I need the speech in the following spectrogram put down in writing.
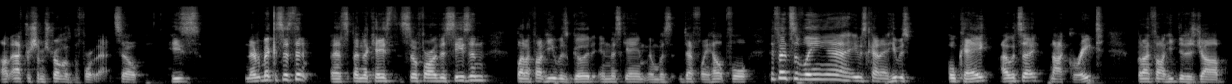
um, after some struggles before that. So he's never been consistent. That's been the case so far this season, but I thought he was good in this game and was definitely helpful. Defensively, yeah, he was kind of, he was okay, I would say. Not great, but I thought he did his job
